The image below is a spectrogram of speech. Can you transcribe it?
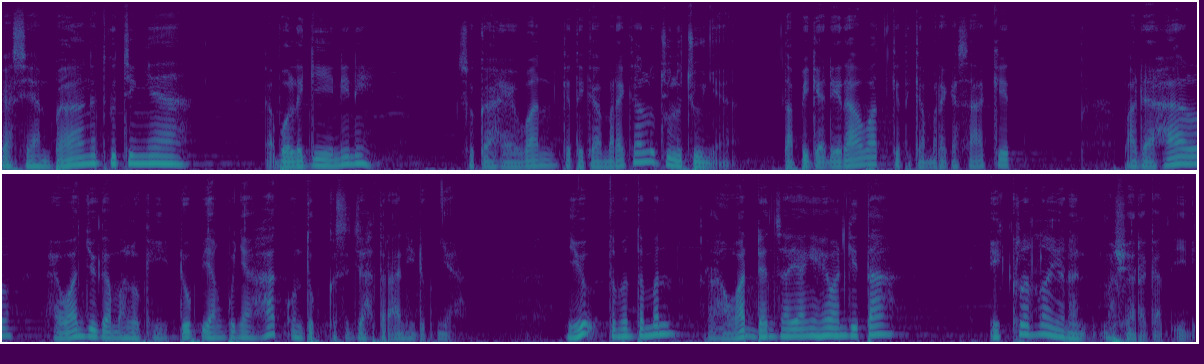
Kasihan banget kucingnya. Gak boleh gini nih. Suka hewan ketika mereka lucu-lucunya, tapi gak dirawat ketika mereka sakit. Padahal hewan juga makhluk hidup yang punya hak untuk kesejahteraan hidupnya. Yuk teman-teman, rawat dan sayangi hewan kita. Iklan layanan masyarakat ini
